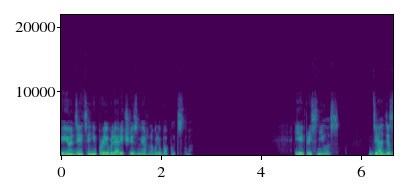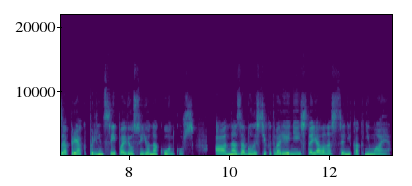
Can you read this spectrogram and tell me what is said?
Ее дети не проявляли чрезмерного любопытства. Ей приснилось. Дядя запряг принца и повез ее на конкурс, а она забыла стихотворение и стояла на сцене как немая.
